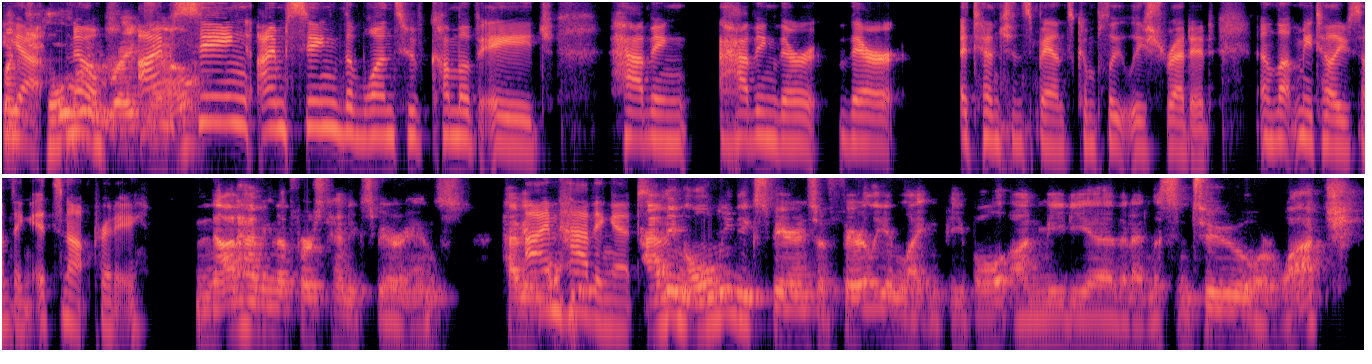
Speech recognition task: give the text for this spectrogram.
yeah no right i'm now, seeing i'm seeing the ones who've come of age having having their their attention spans completely shredded. And let me tell you something it's not pretty. Not having that firsthand experience, having i'm only- having it having only the experience of fairly enlightened people on media that I listen to or watch.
